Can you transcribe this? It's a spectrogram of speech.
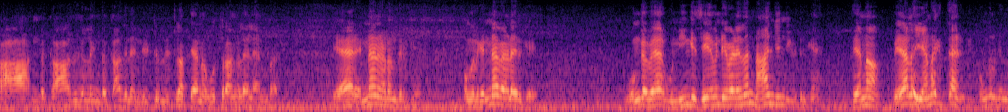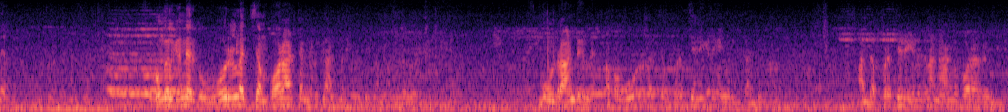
கா இந்த காதுகளில் இந்த காதில் லிட்டர் லிட்டராக தேனை ஊற்றுறாங்களே இல்லைன்னு பாருங்க. வேற என்ன நடந்திருக்கு? உங்களுக்கு என்ன வேலை இருக்குது உங்கள் வே நீங்கள் செய்ய வேண்டிய வேலையை தான் நான் செஞ்சுக்கிட்டு இருக்கேன். தினம் வேலை எனக்கு தான் இருக்குது உங்களுக்கு என்ன இருக்கு? உங்களுக்கு என்ன இருக்கு? ஒரு லட்சம் போராட்டங்களுக்கு அனுமதி கொடுத்துருக்காங்க முதல்வர். மூன்று ஆண்டுகள் அப்போ ஒரு லட்சம் பிரச்சனைகளை எங்களுக்கு தந்திருக்கு அந்த பிரச்சனைகளுக்கெல்லாம் நாங்கள் போராட வேண்டியது.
